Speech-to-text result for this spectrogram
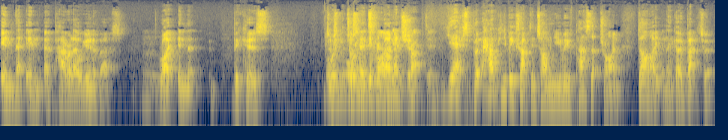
in the, in a parallel universe Mm. right? In the, because Just- in, just in in a different dimension. Trapped in. Yes, but how can you be trapped in time when you move past that time, die, and then go back to it?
